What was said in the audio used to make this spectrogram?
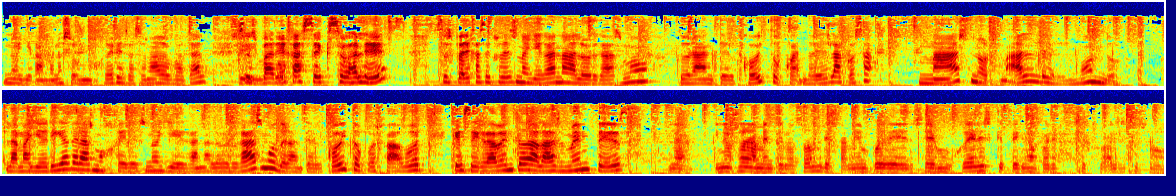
no llegan, bueno, sus mujeres, ha sonado fatal, Sí, sus parejas poco. sexuales, sus parejas sexuales no llegan al orgasmo durante el coito, cuando es la cosa más normal del mundo. La mayoría de las mujeres no llegan al orgasmo durante el coito, por favor, que se graben todas las mentes. Claro. Y no solamente los hombres, también pueden ser mujeres que tengan parejas sexuales que son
